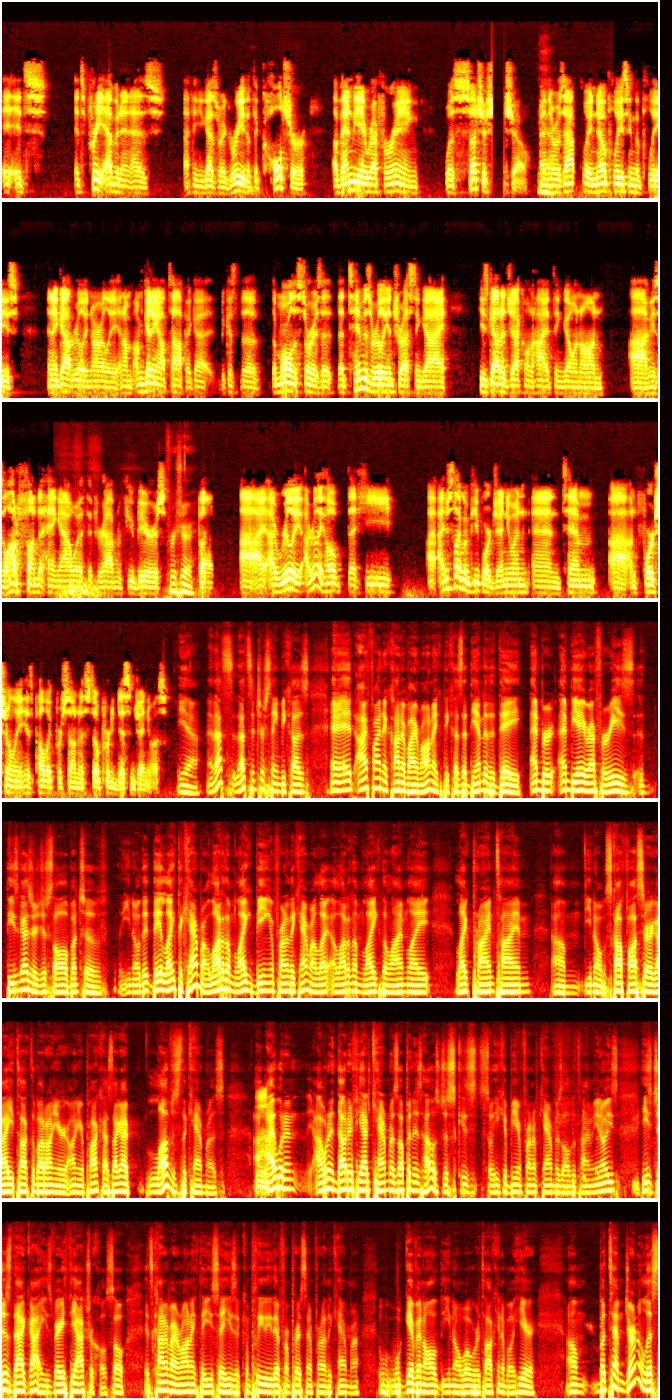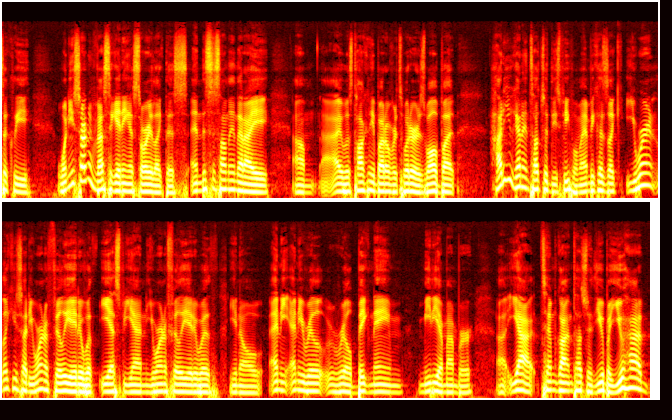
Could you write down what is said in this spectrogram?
it, it's it's pretty evident, as I think you guys would agree, that the culture of NBA refereeing was such a show, Yeah. and there was absolutely no policing the police, and it got really gnarly. And I'm I'm getting off topic uh, because the the moral of the story is that that Tim is a really interesting guy. He's got a Jekyll and Hyde thing going on. Um, he's a lot of fun to hang out with if you're having a few beers. For sure. But I, I really, I really hope that he. I, I just like when people are genuine, and Tim, uh, unfortunately, his public persona is still pretty disingenuous. Yeah, and that's that's interesting because and it, I find it kind of ironic because at the end of the day, NBA referees, these guys are just all a bunch of you know they they like the camera. A lot of them like being in front of the camera. Like a lot of them like the limelight, like prime time. Um, you know, Scott Foster, a guy you talked about on your on your podcast, that guy loves the cameras. Mm. I, I wouldn't I wouldn't doubt if he had cameras up in his house just 'cause- so he could be in front of cameras all the time. You know, he's he's just that guy. He's very theatrical. So it's kind of ironic that you say he's a completely different person in front of the camera, w- given all you know what we're talking about here. Um, but Tim, journalistically, when you start investigating a story like this, and this is something that I um, I was talking about over Twitter as well, but how do you get in touch with these people, man? Because like you weren't, like you said, you weren't affiliated with ESPN, you weren't affiliated with you know any any real real big name media member. Uh, yeah, Tim got in touch with you, but you had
